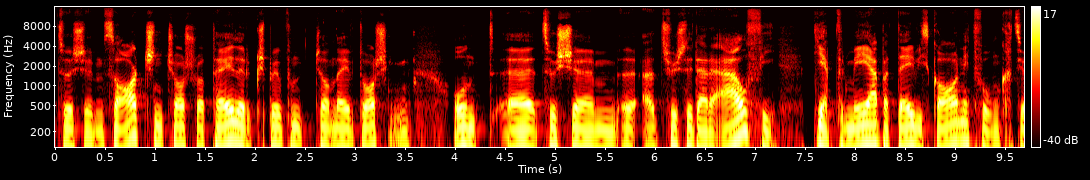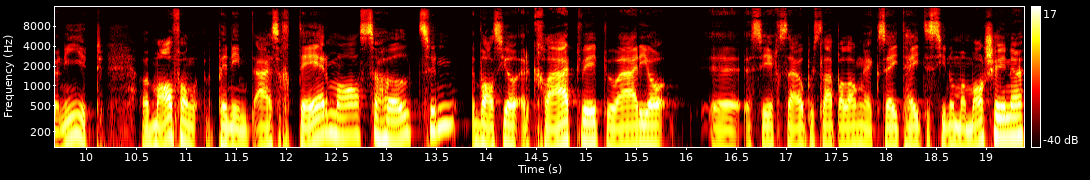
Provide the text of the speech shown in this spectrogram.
zwischen Sergeant Joshua Taylor, gespielt von John David Washington, und äh, zwischen, äh, zwischen der Alfie, die hat für mich eben teilweise gar nicht funktioniert. Am Anfang benimmt er sich dermaßen hölzern, was ja erklärt wird, weil er ja äh, sich selber das Leben lang gesagt, hey, das sind nur Maschinen,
